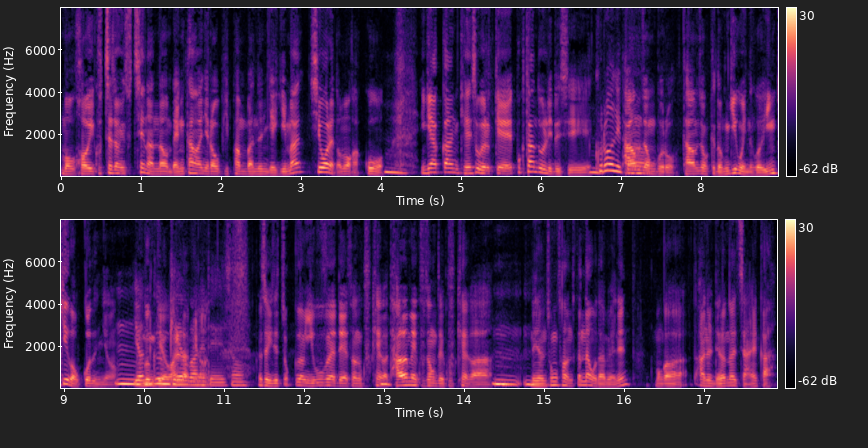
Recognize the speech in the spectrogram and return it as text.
뭐 거의 구체적인 수치는 안 나온 맹탕아니라고 비판받는 얘기만 10월에 넘어갔고 음. 이게 약간 계속 이렇게 폭탄 돌리듯이 그러니까 다음 정부로 다음 정부 이렇게 넘기고 있는 거예요. 인기가 없거든요. 음. 연금 개혁 개혁안에 하려면. 대해서 그래서 이제 조금 이 부분에 대해서는 국회가 다음에 구성될 국회가 음, 음. 내년 총선 끝나고 나면은 뭔가 안을 내려놓지 않을까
